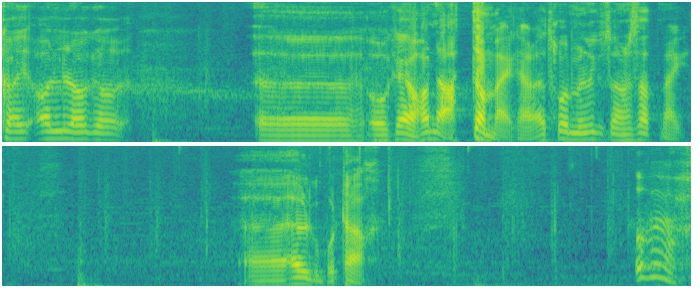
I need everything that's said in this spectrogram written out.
Hva i alle dager uh, OK, han er etter meg her. Jeg tror muligens han har sett meg. Eh, jeg vil gå bort her. Åh,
